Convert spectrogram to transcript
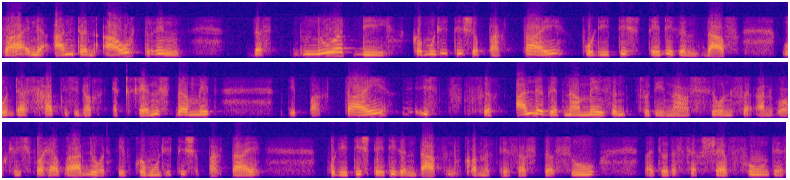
war in der anderen auch drin, dass nur die kommunistische Partei politisch tätigen darf. Und das hatten sie noch ergänzt damit. Die Partei ist für alle Vietnamesen, für die Nation verantwortlich. Vorher war nur die kommunistische Partei politisch tätigen darf, kommt das dazu, also das Verschärfung des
